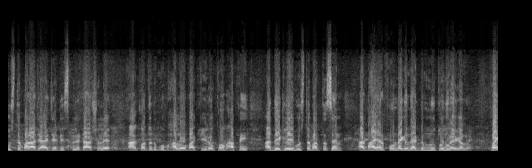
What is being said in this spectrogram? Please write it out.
বুঝতে পারা যায় যে ডিসপ্লেটা আসলে কতটুকু ভালো বা কী রকম। আপনি দেখলেই বুঝতে পারতেছেন। আর ভাইয়ের ফোনটা কিন্তু একদম নতুন হয়ে গেল। ভাই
